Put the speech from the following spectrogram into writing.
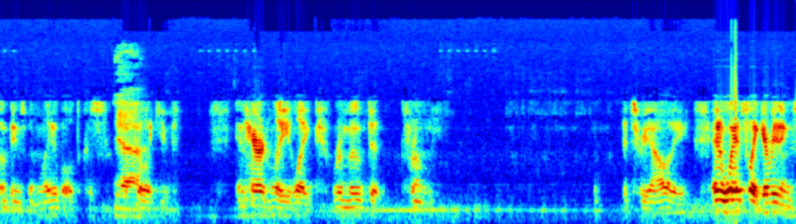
something's been labeled because i feel like you've inherently like removed it from its reality. In a way, it's like everything's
